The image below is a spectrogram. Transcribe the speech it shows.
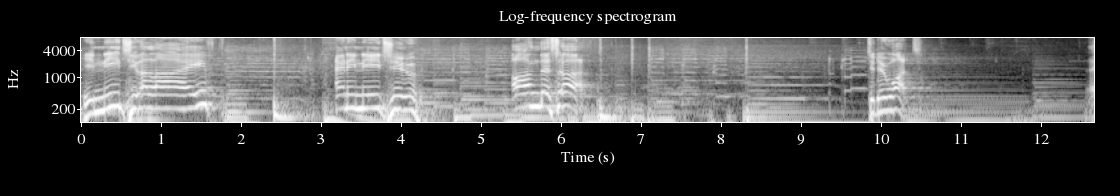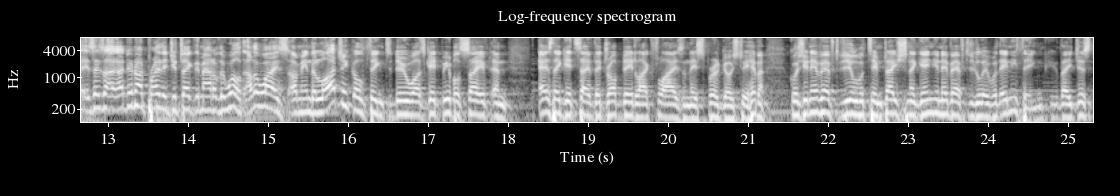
He needs you alive and He needs you on this earth. To do what? He says, I, I, do not pray that you take them out of the world. Otherwise, I mean, the logical thing to do was get people saved, and as they get saved, they drop dead like flies and their spirit goes to heaven. Because you never have to deal with temptation again. You never have to deal with anything. They just,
